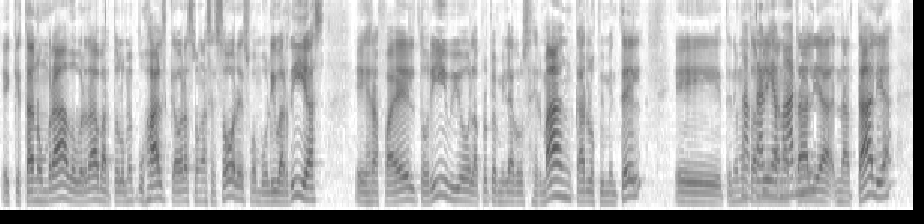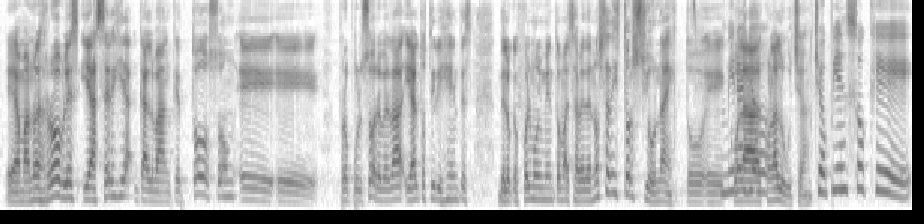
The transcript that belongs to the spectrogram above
que está nombrado, ¿verdad? Bartolomé Pujals, que ahora son asesores, Juan Bolívar Díaz, Rafael Toribio, la propia Milagros Germán, Carlos Pimentel, tenemos también a Natalia, Natalia a Manuel Robles y a Sergia Galván, que todos son propulsores, ¿verdad? Y altos dirigentes de lo que fue el movimiento Marcha Verde. ¿No se distorsiona esto eh, con, la, lucha? Yo pienso que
